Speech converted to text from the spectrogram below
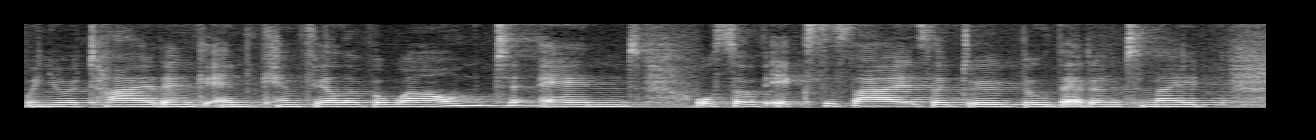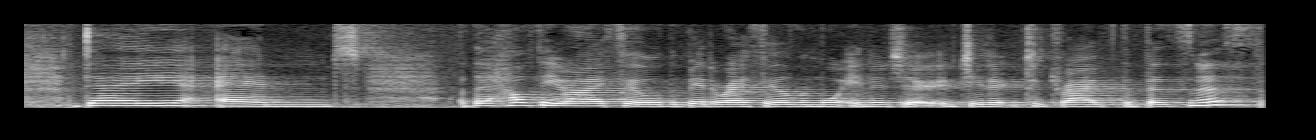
when you are tired and, and can feel overwhelmed and also of exercise i do build that into my day and the healthier I feel, the better I feel, the more energetic to drive the business.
